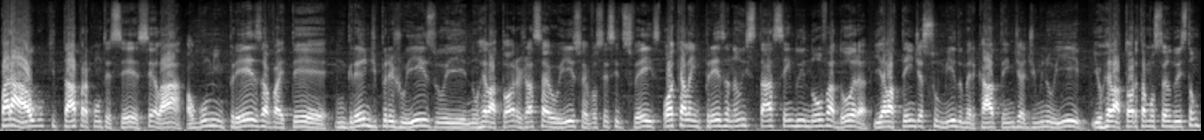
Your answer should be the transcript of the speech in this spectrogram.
para algo que está para acontecer, sei lá, alguma empresa vai ter um grande prejuízo e no relatório já saiu isso, aí você se desfez, ou aquela empresa não está sendo sendo inovadora e ela tende a sumir do mercado, tende a diminuir e o relatório está mostrando isso, então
